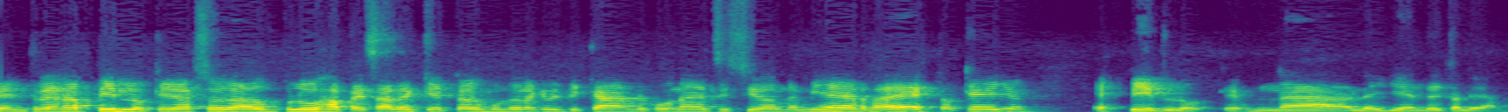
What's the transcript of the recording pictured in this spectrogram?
te entrena Pirlo, que yo eso da un plus, a pesar de que todo el mundo está criticando con una decisión de mierda, esto, aquello, es Pirlo, que es una leyenda italiana.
